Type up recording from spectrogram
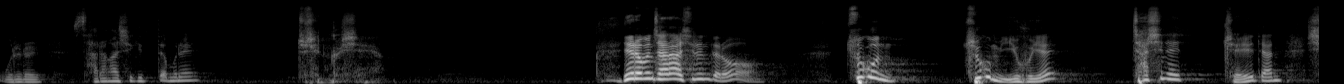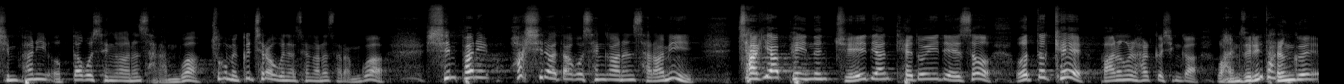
우리를 사랑하시기 때문에 주시는 것이에요. 여러분 잘 아시는 대로 죽은 죽음 이후에 자신의 죄에 대한 심판이 없다고 생각하는 사람과 죽으면 끝이라고 그냥 생각하는 사람과 심판이 확실하다고 생각하는 사람이 자기 앞에 있는 죄에 대한 태도에 대해서 어떻게 반응을 할 것인가 완전히 다른 거예요.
